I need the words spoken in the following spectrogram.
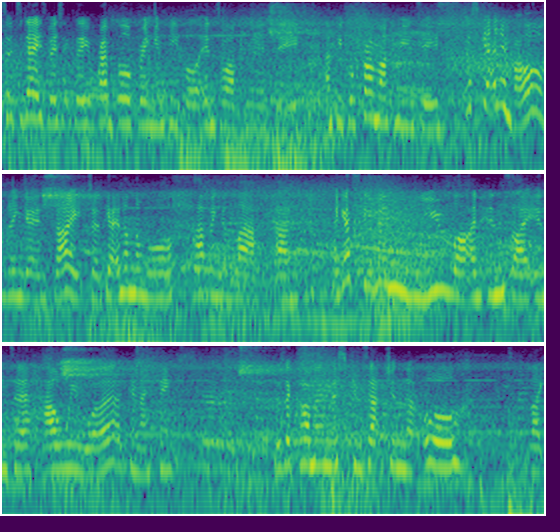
so today's basically Red Bull bringing people into our community and people from our community just getting involved and getting psyched and getting on the wall, having a laugh and I guess giving you lot an insight into how we work and I think there's a common misconception that all like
